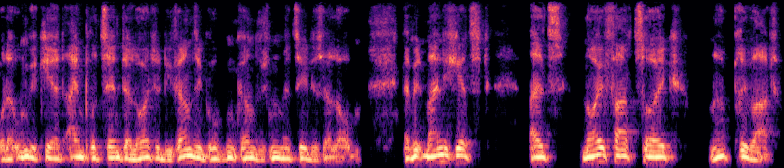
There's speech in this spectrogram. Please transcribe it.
Oder umgekehrt, ein Prozent der Leute, die Fernsehen gucken, können sich einen Mercedes erlauben. Damit meine ich jetzt als Neufahrzeug ne, privat.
